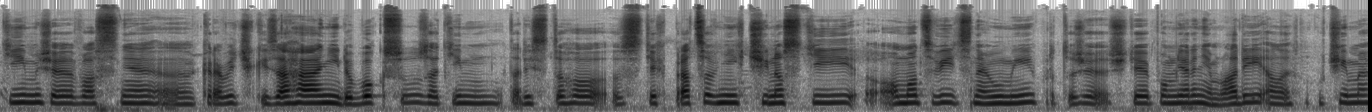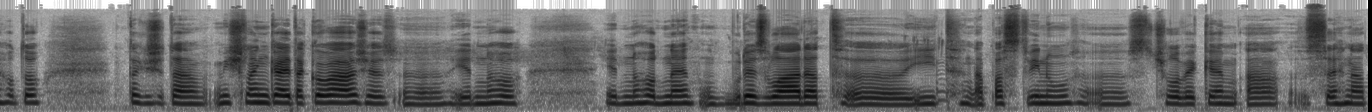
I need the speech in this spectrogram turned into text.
tím, že vlastně e, kravičky zahání do boxu, zatím tady z toho, z těch pracovních činností o moc víc neumí, protože ještě je poměrně mladý, ale učíme ho to Takže ta myšlenka je taková, že eh, jednoho jednoho dne bude zvládat eh, jít na pastvinu eh, s člověkem a sehnat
